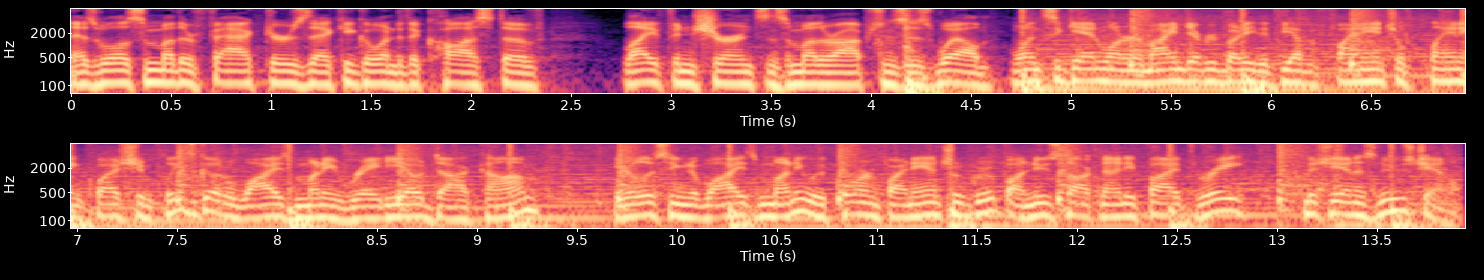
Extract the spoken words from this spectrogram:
as well as some other factors that could go into the cost of life insurance and some other options as well. Once again, want to remind everybody that if you have a financial planning question, please go to wisemoneyradio.com. You're listening to Wise Money with Korhorn Financial Group on News Talk 95.3, Michiana's news channel.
